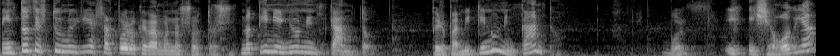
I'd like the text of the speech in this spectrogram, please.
entonces tú no irías al pueblo que vamos nosotros. No tiene ni un encanto. Pero para mí tiene un encanto. Bueno, Y, y Segovia,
